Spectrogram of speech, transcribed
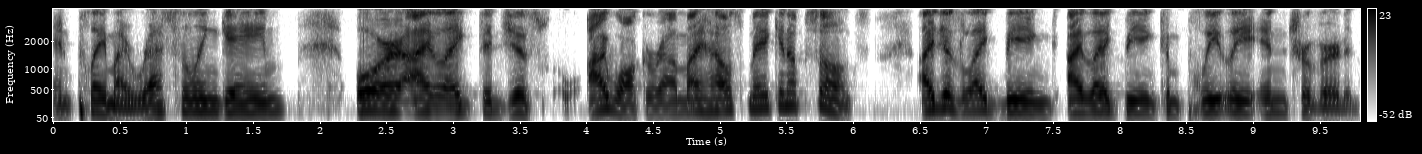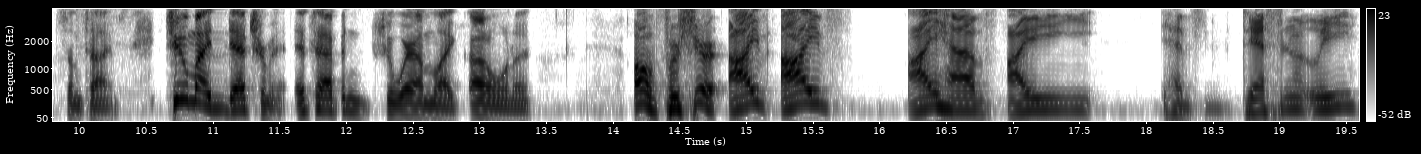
and play my wrestling game. Or I like to just, I walk around my house making up songs. I just like being, I like being completely introverted sometimes to my detriment. It's happened to where I'm like, I don't want to. Oh, for sure. I've I've I have I have definitely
